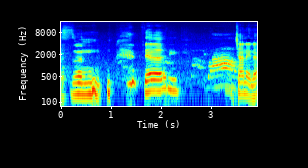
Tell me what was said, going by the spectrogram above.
सुन प्यारी. छान आहे ना?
